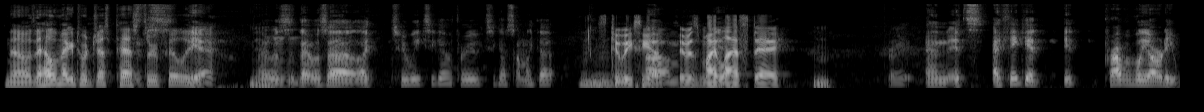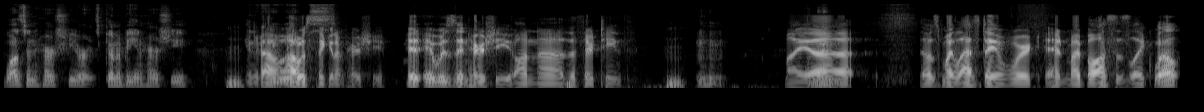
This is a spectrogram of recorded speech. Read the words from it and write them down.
no, the Hella Megatour just passed through Philly. Yeah, Yeah. that was that was uh like two weeks ago, three weeks ago, something like that. It was Mhm. two weeks ago. Um, it was my yeah. last day. Right, and it's I think it it probably already was in Hershey or it's gonna be in Hershey. Hmm. In a Oh, few I was thinking of Hershey. It it was in Hershey on uh, the thirteenth. Mhm. My And then- uh, that was my last day of work, and my boss is like, "Well,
